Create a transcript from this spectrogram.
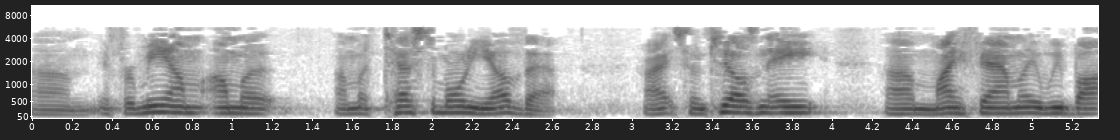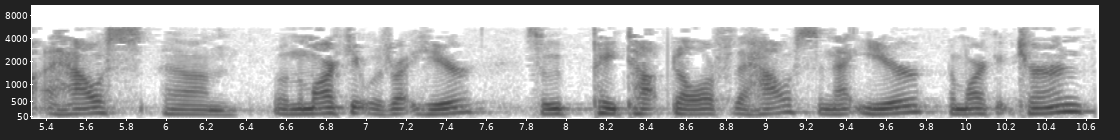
Um, and for me, I'm, I'm a I'm a testimony of that. All right. So in 2008, um, my family we bought a house um, when the market was right here. So we paid top dollar for the house. And that year, the market turned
